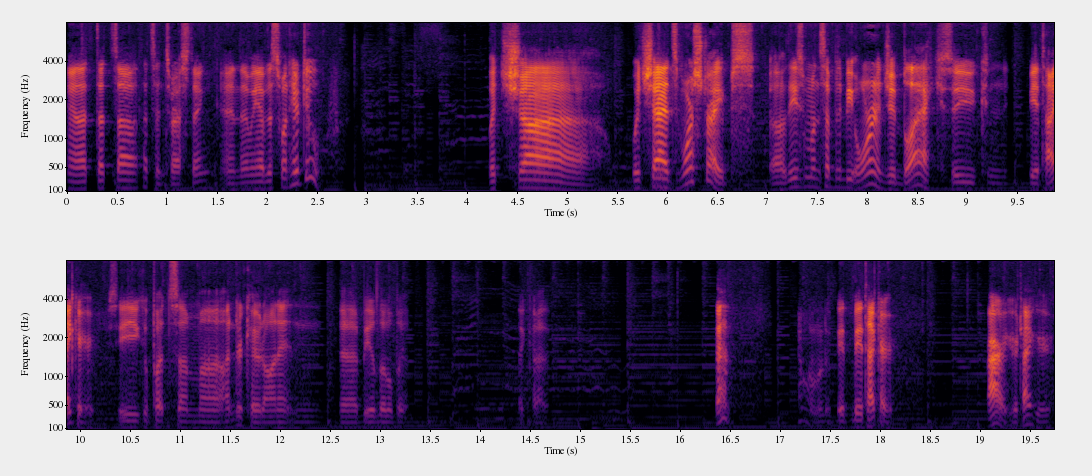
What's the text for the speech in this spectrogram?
yeah, that, that's uh, that's interesting. And then we have this one here too, which uh, which adds more stripes. Uh, these ones happen to be orange and black, so you can be a tiger. So you can put some uh, undercoat on it and uh, be a little bit like a yeah, be a tiger. Ah, you're a tiger.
